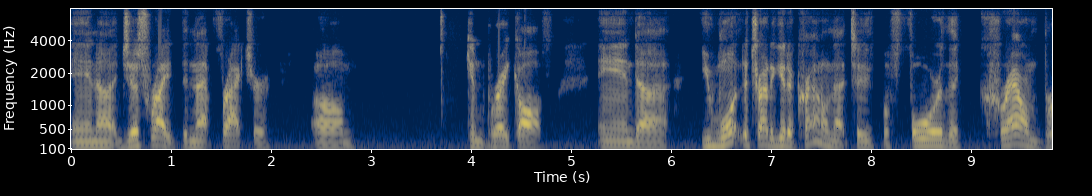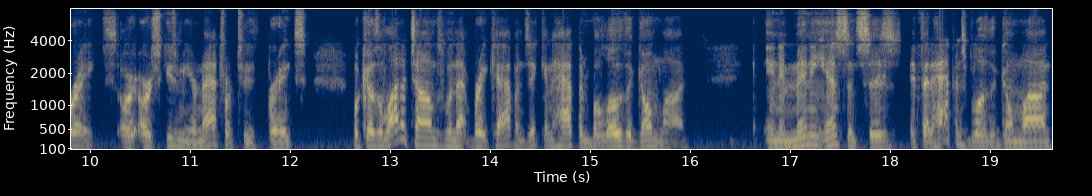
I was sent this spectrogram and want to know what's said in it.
and uh, just right, then that fracture um, can break off. And uh, you want to try to get a crown on that tooth before the crown breaks, or, or excuse me, your natural tooth breaks, because a lot of times when that break happens, it can happen below the gum line. And in many instances, if it happens below the gum line,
